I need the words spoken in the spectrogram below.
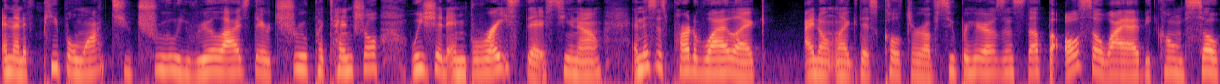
and that if people want to truly realize their true potential, we should embrace this, you know. And this is part of why, like, I don't like this culture of superheroes and stuff, but also why I become so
